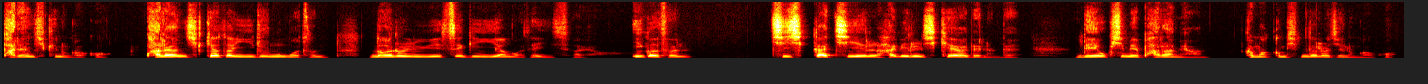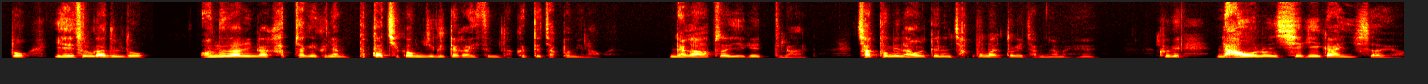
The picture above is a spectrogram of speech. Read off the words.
발현시키는 거고 발현시켜서 이루는 것은 너를 위해 쓰기 위한 것에 있어요. 이것을 지식과 지혜를 합의를 시켜야 되는데 내 욕심에 바라면 그만큼 힘들어지는 거고 또 예술가들도 어느 날인가 갑자기 그냥 붓터치가 움직일 때가 있습니다. 그때 작품이 나와요. 내가 앞서 얘기했지만 작품이 나올 때는 작품 활동에 잡념해. 그게 나오는 시기가 있어요.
